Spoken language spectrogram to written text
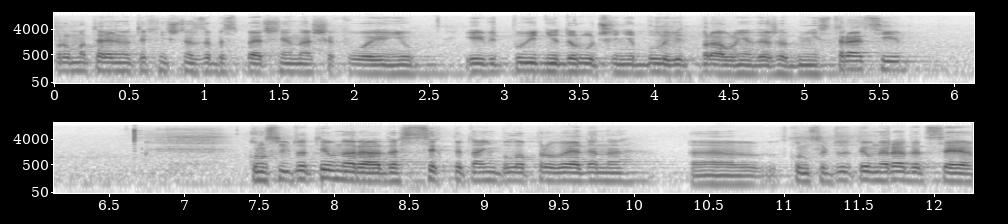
про матеріально-технічне забезпечення наших воїнів, і відповідні доручення були відправлені держадміністрації. Консультативна рада з цих питань була проведена. Е, Консультативна рада це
